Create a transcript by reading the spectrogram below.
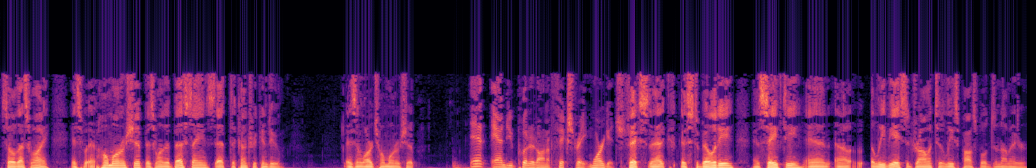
So that's why it's home ownership is one of the best things that the country can do. Is enlarge home ownership. And and you put it on a fixed rate mortgage. Fixed that is stability and safety and uh, alleviates the drama to the least possible denominator.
